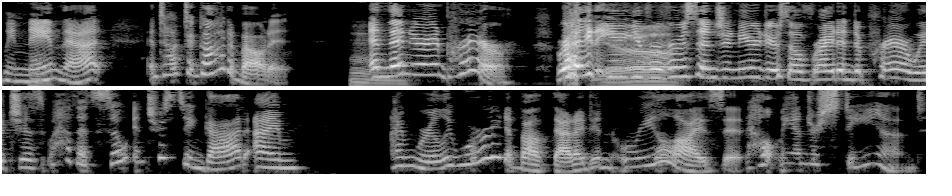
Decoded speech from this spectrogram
We mm. name that and talk to God about it. Mm-hmm. And then you're in prayer, right? Yeah. You, you've reverse engineered yourself right into prayer, which is wow, that's so interesting, God. I'm I'm really worried about that. I didn't realize it. Help me understand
